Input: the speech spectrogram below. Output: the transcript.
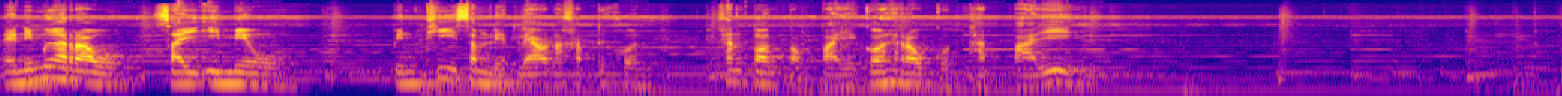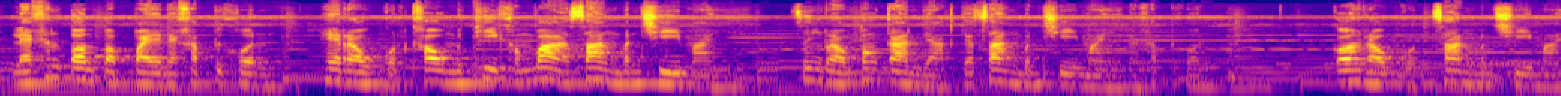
และในเมื่อเราใส่อีเมล เป็นที่สำเร็จแล้วนะครับทุกคนขั้นตอนต่อไปก็ให้เรากดถัดไป และขั้นตอนต่อไปนะครับทุกคนให้เรากดเข้ามาที่คำว่าสร้างบัญชีใหม่ ซึ่งเราต้องการอยากจะสร้างบัญชีใหม่นะครับทุกคน ก็ให้เรากดสร้างบัญชีใหม่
